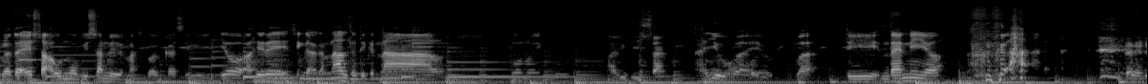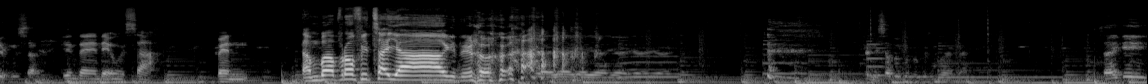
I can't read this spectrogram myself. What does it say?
Berarti sak unmu pisan we Mas Bagas ini. Yo akhirnya sing gak kenal jadi kenal. Ngono iku. ayu pisan Ayo, ayo. Mbak dienteni ya. dan ada musa Dienteni ndek usah. Ben tambah profit saya gitu loh. ya ya ya ya ya ya ya dan di satu sembarangan saya ki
